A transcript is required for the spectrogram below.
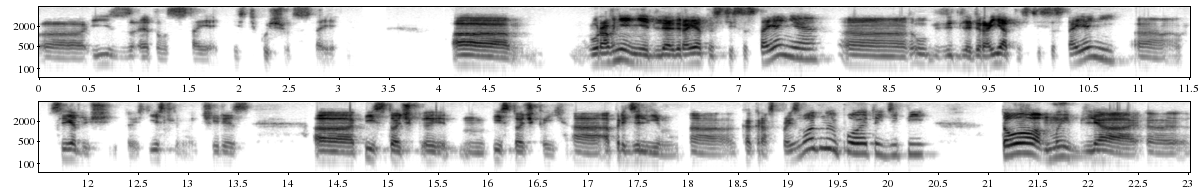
э, из этого состояния, из текущего состояния. Уравнение для вероятности состояния, э, для вероятности состояний э, следующий. То есть если мы через э, p с точкой, p с точкой определим как раз производную по этой dp, то мы для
